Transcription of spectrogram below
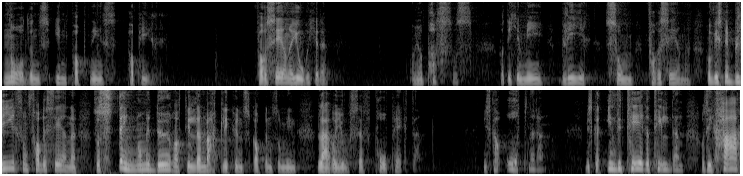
nådens innpakningspapir. Fariseerne gjorde ikke det. Og vi må passe oss for at ikke vi blir som fariseerne. For hvis vi blir som fariseerne, så stenger vi døra til den virkelige kunnskapen som min lærer Josef påpekte. Vi skal åpne den. Vi skal invitere til den og si her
